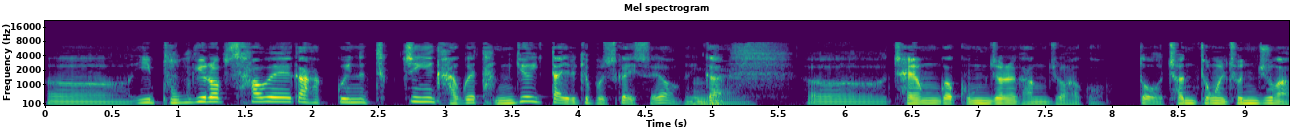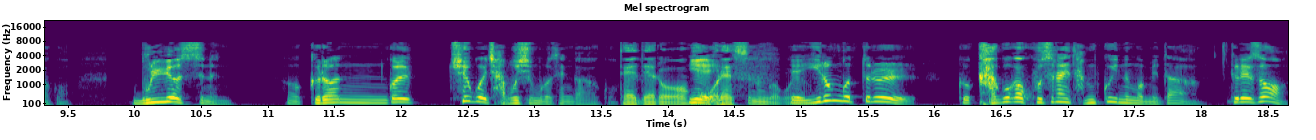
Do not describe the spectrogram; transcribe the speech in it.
어, 이 북유럽 사회가 갖고 있는 특징이 가구에 담겨 있다 이렇게 볼 수가 있어요. 그러니까 네. 어, 자연과 공존을 강조하고 또 전통을 존중하고 물려 쓰는 어, 그런 걸 최고의 자부심으로 생각하고 대대로 예. 오래 쓰는 거고요. 예, 이런 것들을 그 가구가 고스란히 담고 있는 겁니다. 그래서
